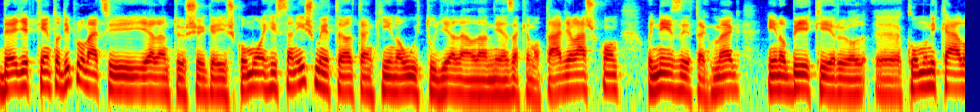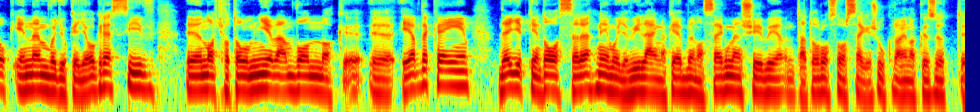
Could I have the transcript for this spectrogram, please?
De egyébként a diplomáciai jelentősége is komoly, hiszen ismételten Kína úgy tud jelen lenni ezeken a tárgyalásokon, hogy nézzétek meg, én a békéről kommunikálok, én nem vagyok egy agresszív nagyhatalom, nyilván vannak érdekeim, de egyébként azt szeretném, hogy a világnak ebben a szegmensében, tehát Oroszország és Ukrajna között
